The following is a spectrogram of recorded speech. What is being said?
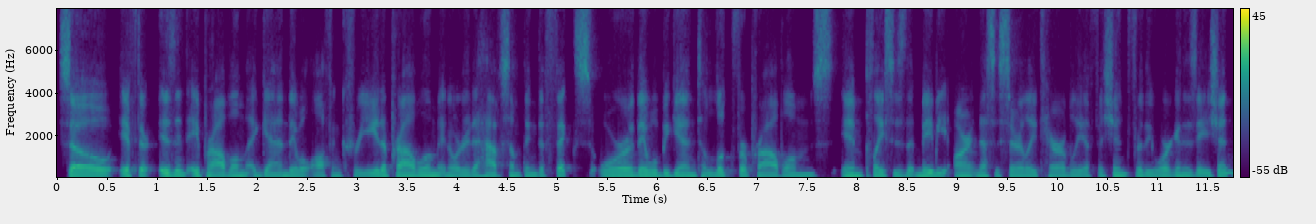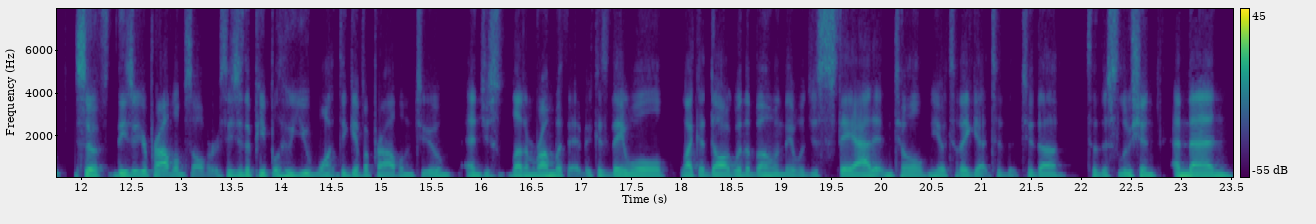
So if there isn't a problem, again, they will often create a problem in order to have something to fix, or they will begin to look for problems in places that maybe aren't necessarily terribly efficient for the organization. So if these are your problem solvers, these are the people who you want to give a problem to and just let them run with it because they will, like a dog with a bone, they will just stay at it until, you know, till they get to the to the to the solution. And then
